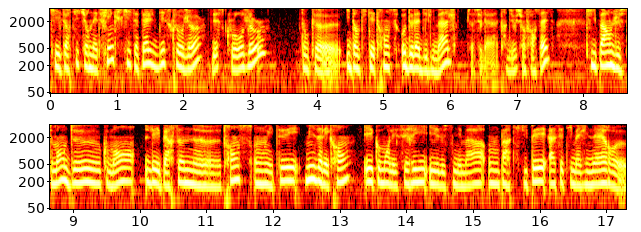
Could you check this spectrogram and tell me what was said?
qui est sorti sur Netflix, qui s'appelle Disclosure. Disclosure, donc euh, identité trans au-delà de l'image, ça c'est la traduction française, qui parle justement de comment les personnes euh, trans ont été mises à l'écran et comment les séries et le cinéma ont participé à cet imaginaire euh,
